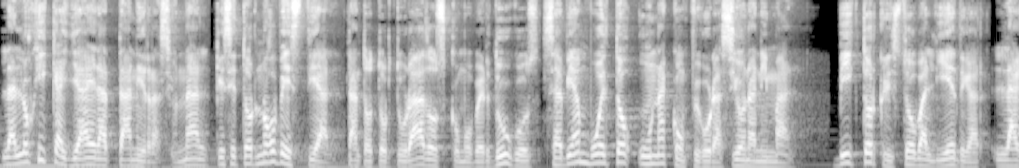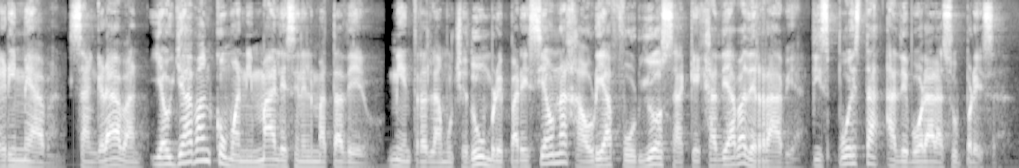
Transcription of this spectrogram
La lógica ya era tan irracional que se tornó bestial. Tanto torturados como verdugos se habían vuelto una configuración animal. Víctor, Cristóbal y Edgar lagrimeaban, sangraban y aullaban como animales en el matadero, mientras la muchedumbre parecía una jauría furiosa que jadeaba de rabia, dispuesta a devorar a su presa.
